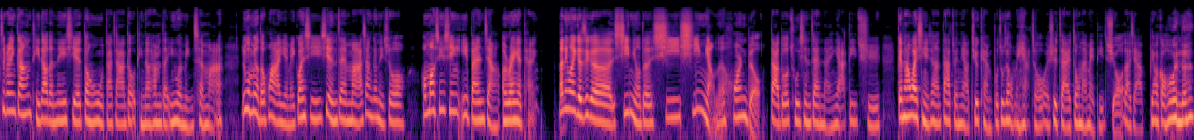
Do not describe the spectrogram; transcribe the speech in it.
这边刚刚提到的那一些动物，大家都有听到他们的英文名称吗？如果没有的话也没关系，现在马上跟你说。红毛猩猩一般讲 orangutan，那另外一个这个犀牛的犀犀鸟呢，hornbill，大多出现在南亚地区，跟它外形很像的大嘴鸟 toucan 不住在我们亚洲，而是在中南美地区哦，大家不要搞混了。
